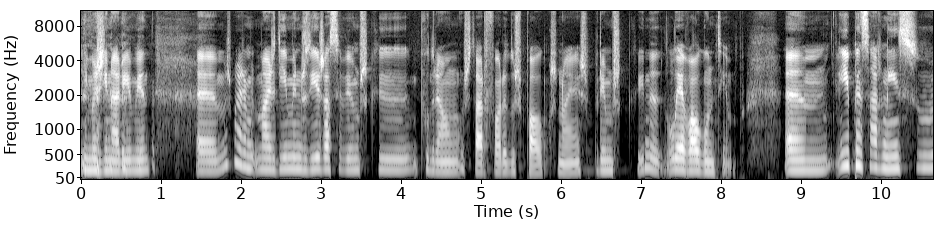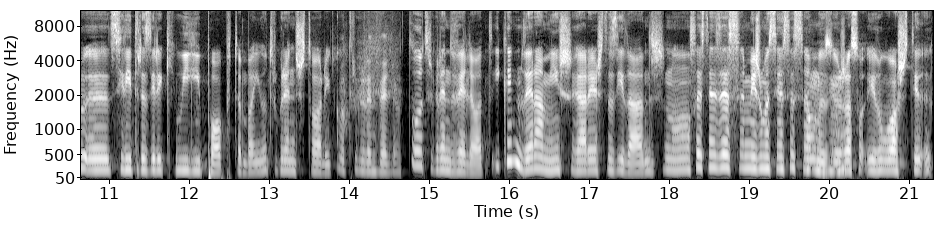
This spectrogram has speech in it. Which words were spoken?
imaginariamente. Eh, mas mais, mais dia menos dia já sabemos que poderão estar fora dos palcos, não é? Esperemos que ainda leve algum tempo. Um, e a pensar nisso, eh, decidi trazer aqui o Iggy Pop também, outro grande histórico. Outro grande velhote. Outro grande velhote. E quem me dera a mim chegar a estas idades, não sei se tens essa mesma sensação, mas eu já sou, eu aos te-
